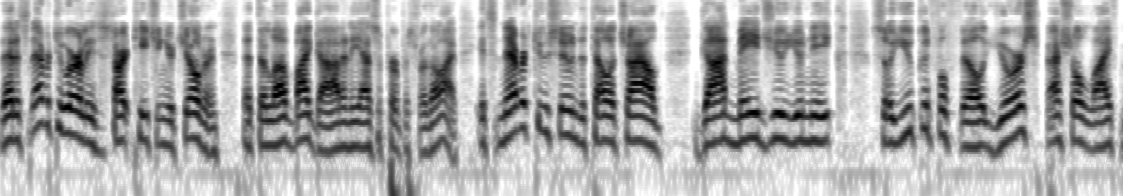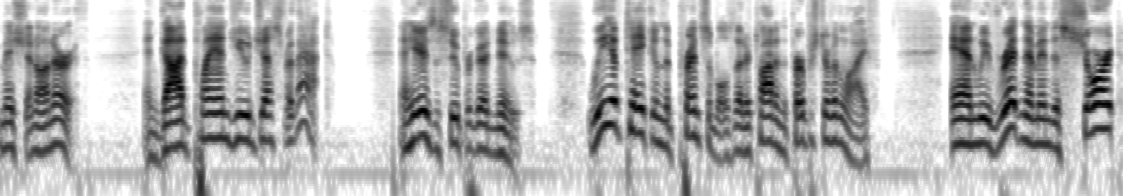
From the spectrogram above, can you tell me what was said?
that it's never too early to start teaching your children that they're loved by God and He has a purpose for their life. It's never too soon to tell a child God made you unique so you could fulfill your special life mission on earth. And God planned you just for that. Now, here's the super good news we have taken the principles that are taught in the purpose driven life and we've written them into short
